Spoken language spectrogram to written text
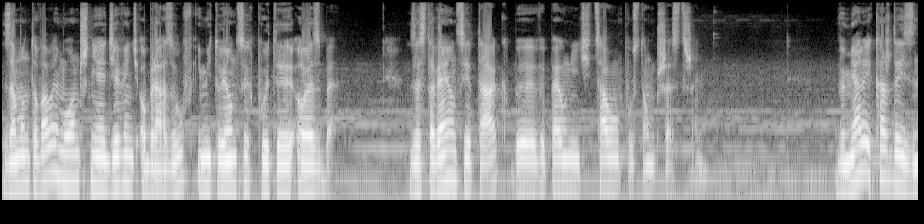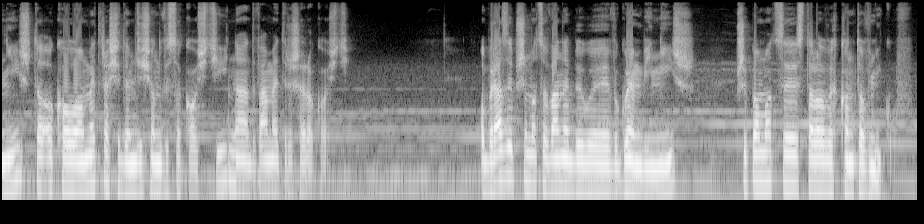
zamontowałem łącznie dziewięć obrazów imitujących płyty OSB, zestawiając je tak, by wypełnić całą pustą przestrzeń. Wymiary każdej z nisz to około 1,70 m wysokości na 2 m szerokości. Obrazy przymocowane były w głębi nisz przy pomocy stalowych kątowników.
